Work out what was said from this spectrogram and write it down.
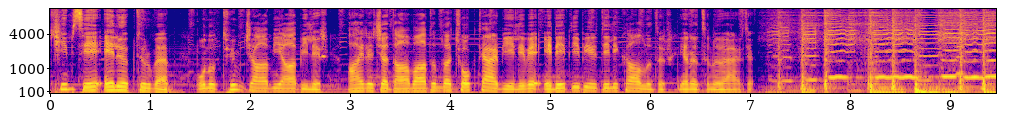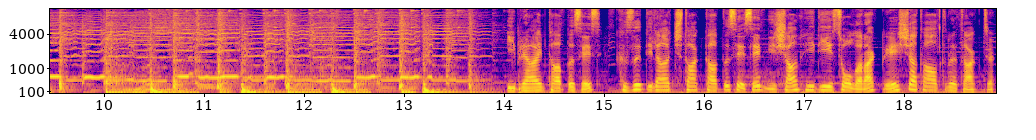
kimseye el öptürmem. Bunu tüm camia bilir. Ayrıca damadım da çok terbiyeli ve edepli bir delikanlıdır yanıtını verdi. İbrahim Tatlıses, kızı Dilan Çıtak Tatlıses'e nişan hediyesi olarak Reşat altını taktı.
